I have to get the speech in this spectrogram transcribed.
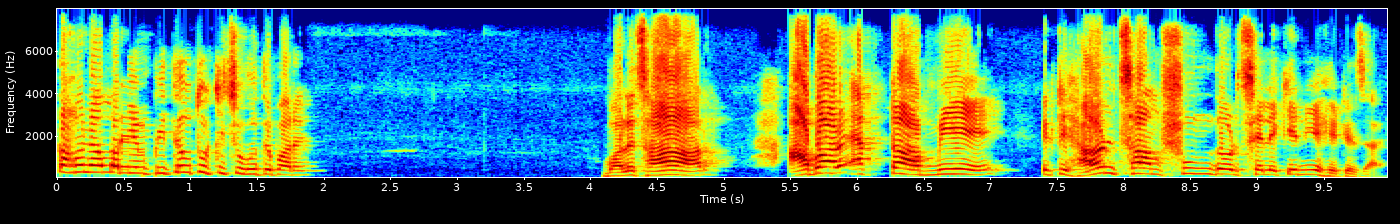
তাহলে আমার এমপিতেও তো কিছু হতে পারে। বলে, স্যার, আবার একটা মেয়ে, একটি হ্যান্ডসাম সুন্দর ছেলেকে নিয়ে হেঁটে যায়।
